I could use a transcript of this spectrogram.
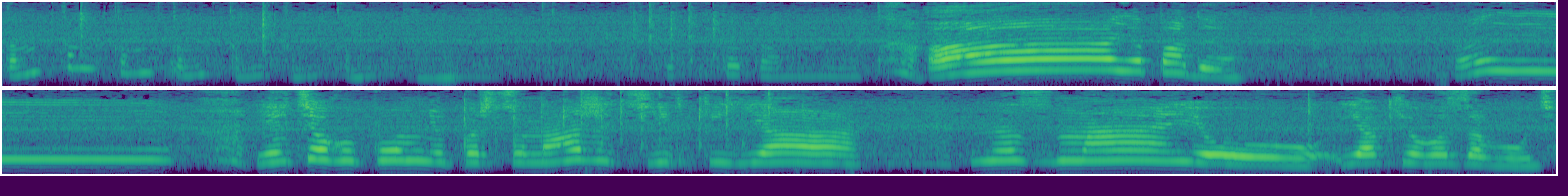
там там там там там там там там. Та-та-та-там. А, я падаю. Я цього помню персонажа, тільки я не знаю, як його зовуть.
